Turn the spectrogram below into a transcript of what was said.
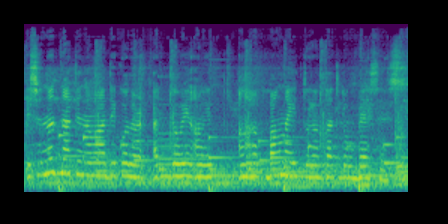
Isunod natin ang mga decolor at gawin ang, ang hakbang na ito ng tatlong beses.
